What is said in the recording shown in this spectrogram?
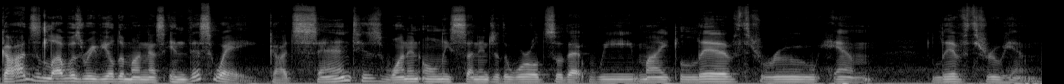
God's love was revealed among us in this way God sent his one and only Son into the world so that we might live through him. Live through him.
